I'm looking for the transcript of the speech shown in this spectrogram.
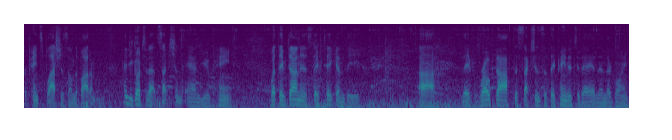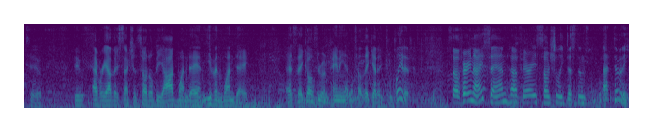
or paint splashes on the bottom. And you go to that section and you paint. What they've done is they've taken the, uh, they've roped off the sections that they painted today and then they're going to do every other section. So it'll be odd one day and even one day as they go through and painting it until they get it completed. So very nice and a very socially distanced activity.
